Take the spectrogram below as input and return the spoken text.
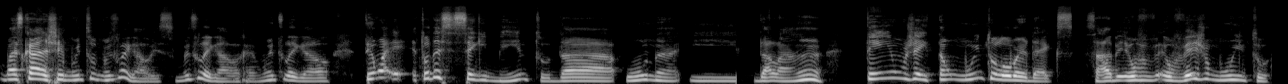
mas, cara, achei muito, muito legal isso. Muito legal, cara. Muito legal. Tem uma, é, todo esse segmento da Una e da Laan tem um jeitão muito Lower Decks, sabe? Eu, eu vejo muito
